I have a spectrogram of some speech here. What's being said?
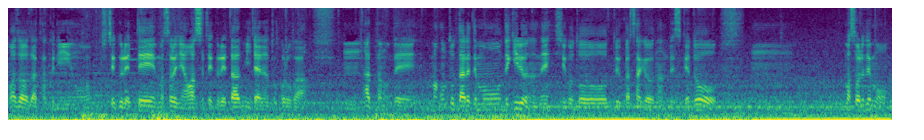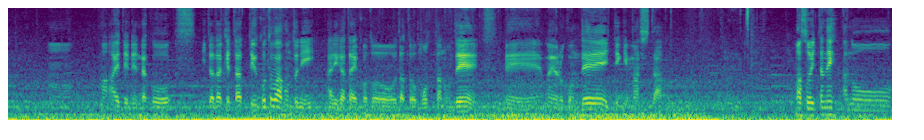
わざわざ確認をしてくれて、まあ、それに合わせてくれたみたいなところが、うん、あったので、まあ、本当誰でもできるようなね仕事というか作業なんですけど、うんまあ、それでもうんまあ、あえて連絡をいただけたっていうことは本当にありがたいことだと思ったので、えー、まあ、喜んで行ってきました、まあ、そういったね、あの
